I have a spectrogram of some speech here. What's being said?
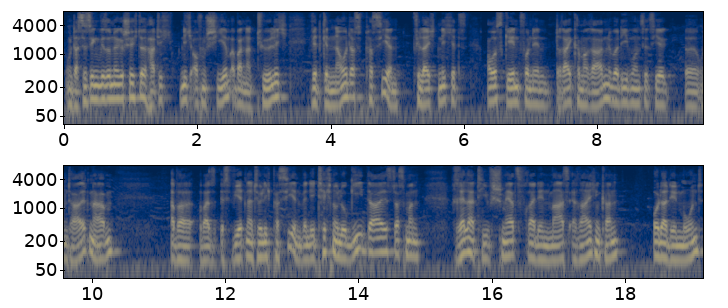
Und das ist irgendwie so eine Geschichte, hatte ich nicht auf dem Schirm, aber natürlich wird genau das passieren. Vielleicht nicht jetzt ausgehend von den drei Kameraden, über die wir uns jetzt hier äh, unterhalten haben, aber, aber es wird natürlich passieren. Wenn die Technologie da ist, dass man relativ schmerzfrei den Mars erreichen kann oder den Mond,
